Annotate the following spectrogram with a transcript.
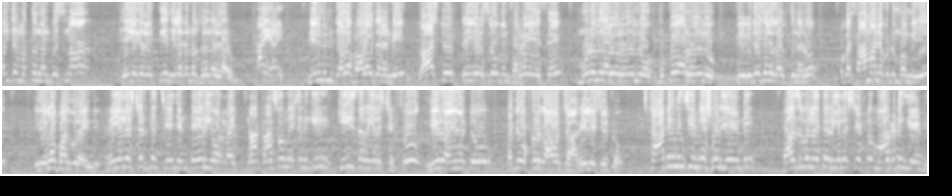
ప్రపంచం మొత్తం కనిపిస్తున్న ఏకైక వ్యక్తి నీలకంఠం సురేందర్ గారు. Hi hi. నేను మేము చాలా ఫాలో అవుతానండి. లాస్ట్ త్రీ ఇయర్స్లో మేము సర్వే చేస్తే మూడు వందల అరవై రోజుల్లో ముప్పై ఆరు రోజులు మీరు విదేశాల్లో గడుపుతున్నారు. ఒక సామాన్య కుటుంబం మీది. ఇది ఎలా పాసిబుల్ అయింది? Real estate can change entire your life నా ట్రాన్స్ఫర్మేషన్కి key is the real estate so మీరు అయినట్టు ప్రతి ఒక్కరు కావచ్చా రియల్ ఎస్టేట్లో? స్టార్టింగ్ నుంచి ఇన్వెస్ట్మెంట్ చేయండి. పాసిబుల్ అయితే రియల్ ఎస్టేట్లో మార్కెటింగ్ చేయండి.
